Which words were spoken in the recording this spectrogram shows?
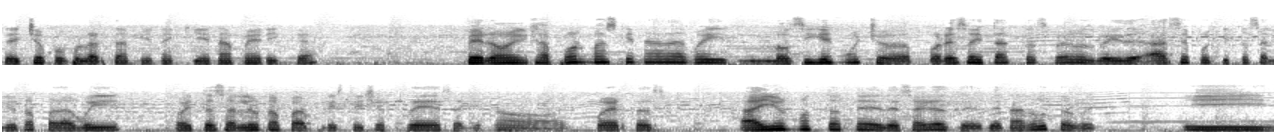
de hecho popular también aquí en América. Pero en Japón más que nada, güey, lo siguen mucho, por eso hay tantos juegos, güey. Hace poquito salió uno para Wii, ahorita sale uno para PlayStation 3, hay uno en puertas. Hay un montón de, de sagas de, de Naruto, güey. Y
